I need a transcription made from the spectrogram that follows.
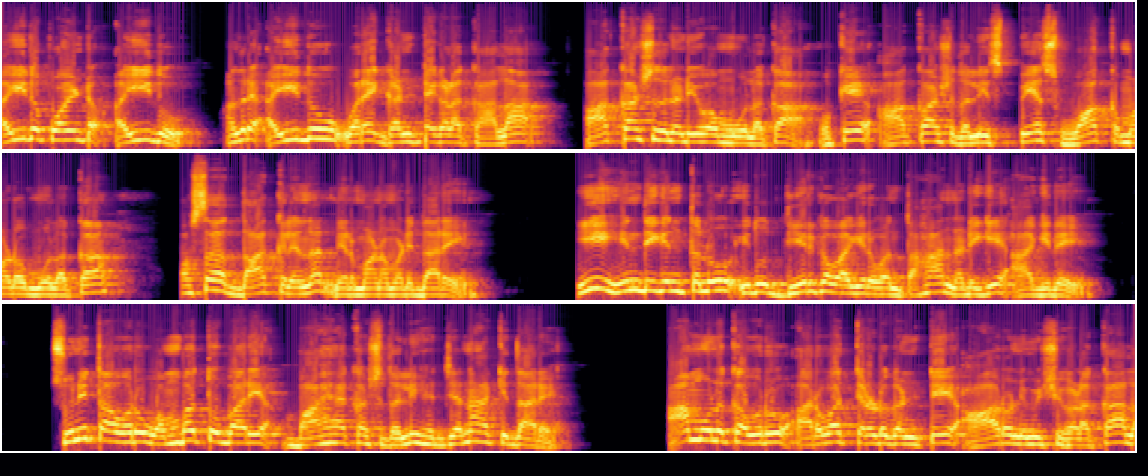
ಐದು ಪಾಯಿಂಟ್ ಐದು ಅಂದರೆ ಐದೂವರೆ ಗಂಟೆಗಳ ಕಾಲ ಆಕಾಶದಲ್ಲಿ ನಡೆಯುವ ಮೂಲಕ ಓಕೆ ಆಕಾಶದಲ್ಲಿ ಸ್ಪೇಸ್ ವಾಕ್ ಮಾಡೋ ಮೂಲಕ ಹೊಸ ದಾಖಲೆಯನ್ನು ನಿರ್ಮಾಣ ಮಾಡಿದ್ದಾರೆ. ಈ ಹಿಂದಿಗಿಂತಲೂ ಇದು ದೀರ್ಘವಾಗಿರುವಂತಹ ನಡಿಗೆ ಆಗಿದೆ. ಸುನೀತಾ ಅವರು ಒಂಬತ್ತು ಬಾರಿ ಬಾಹ್ಯಾಕಾಶದಲ್ಲಿ ಹೆಜ್ಜೆಯನ್ನು ಹಾಕಿದ್ದಾರೆ. ಆ ಮೂಲಕ ಅವರು ಅರವತ್ತೆರಡು ಗಂಟೆ ಆರು ನಿಮಿಷಗಳ ಕಾಲ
